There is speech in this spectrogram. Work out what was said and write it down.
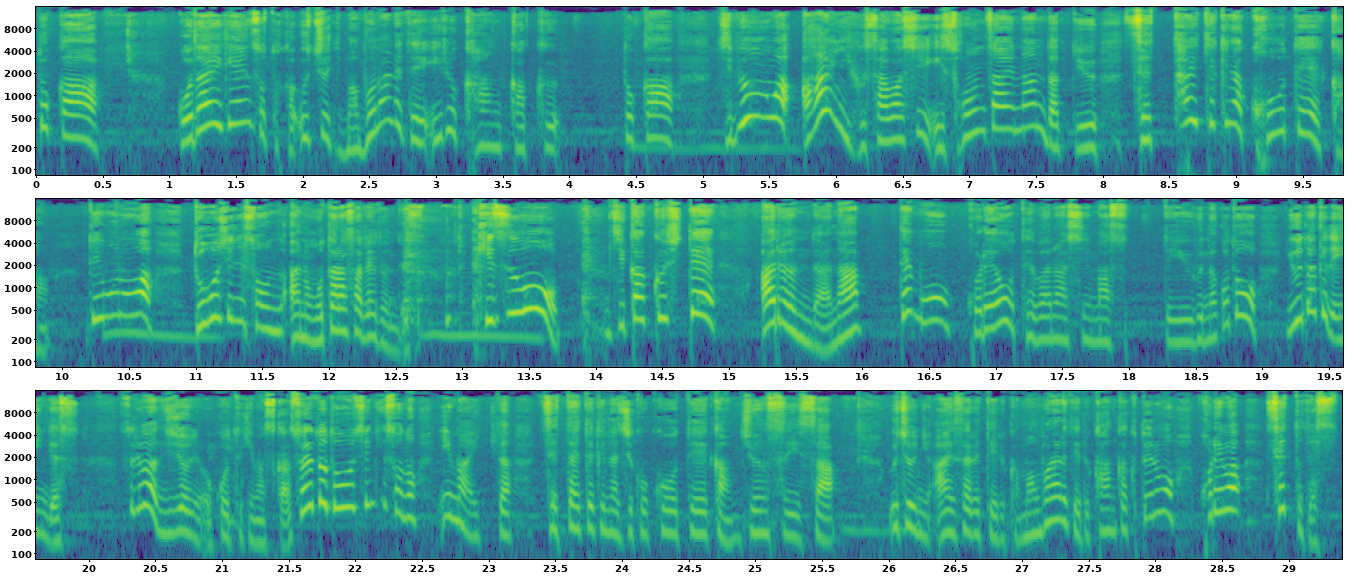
とか五大元素とか宇宙に守られている感覚とか自分は愛にふさわしい存在なんだっていう絶対的な肯定感っていうものは同時にそんあのもたらされるんです。傷を自覚してあるんだな。でもこれを手放しますっていうふうなことを言うだけでいいんです。それは徐々に起こってきますから。それと同時にその今言った絶対的な自己肯定感純粋さ宇宙に愛されているか守られている感覚というのもこれはセットです。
